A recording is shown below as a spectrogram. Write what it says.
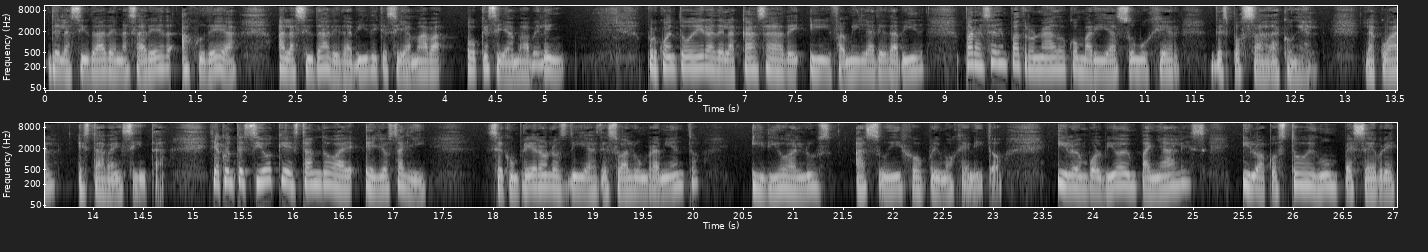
de la ciudad de Nazaret a Judea, a la ciudad de David que se llamaba o que se llamaba Belén, por cuanto era de la casa de, y familia de David, para ser empadronado con María, su mujer, desposada con él, la cual estaba encinta. Y aconteció que estando ellos allí, se cumplieron los días de su alumbramiento y dio a luz a su hijo primogénito, y lo envolvió en pañales y lo acostó en un pesebre,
